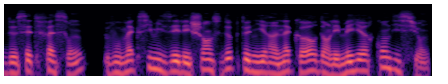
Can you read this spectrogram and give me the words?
De cette façon, vous maximisez les chances d'obtenir un accord dans les meilleures conditions.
